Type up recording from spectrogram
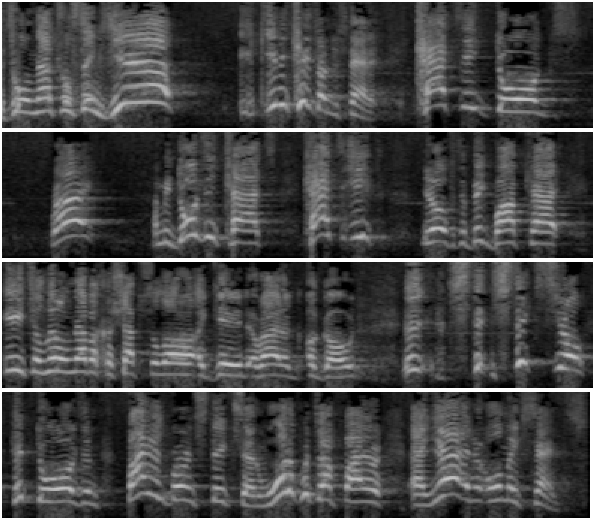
it's all natural things. Yeah, even kids understand it. Cats eat dogs, right? I mean, dogs eat cats. Cats eat, you know, if it's a big bobcat, eats a little Nebuchadnezzar, a gid, right, a, a goat. Uh, st- sticks, you know, hit dogs, and fires burn sticks, and water puts out fire, and yeah, and it all makes sense.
